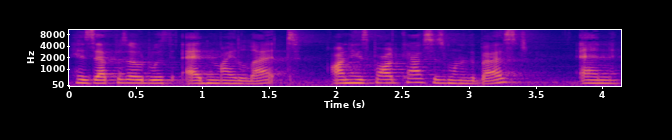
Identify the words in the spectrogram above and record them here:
his episode with Ed Mylett on his podcast is one of the best. And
